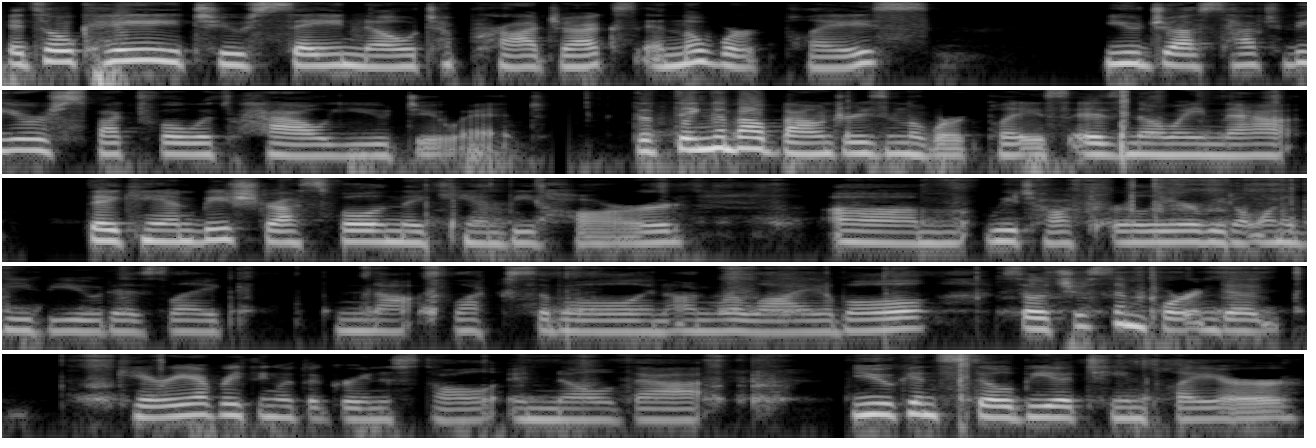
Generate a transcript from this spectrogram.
It's okay to say no to projects in the workplace. You just have to be respectful with how you do it. The thing about boundaries in the workplace is knowing that they can be stressful and they can be hard. Um, we talked earlier, we don't want to be viewed as like not flexible and unreliable. So it's just important to carry everything with a grain of salt and know that you can still be a team player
